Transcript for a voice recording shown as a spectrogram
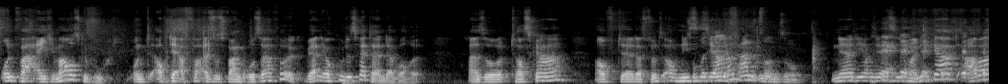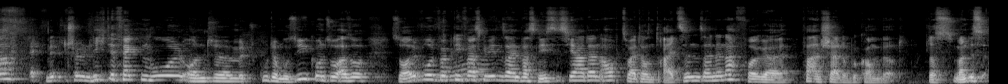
und war eigentlich immer ausgebucht. Und auch der also es war ein großer Erfolg. Wir hatten ja auch gutes Wetter in der Woche. Also Tosca auf der, das wird auch nächstes so mit Jahr. Elefanten und so. Naja, die haben sie jetzt nicht mal nicht gehabt, aber mit schönen Lichteffekten wohl und äh, mit guter Musik und so. Also soll wohl wirklich ja. was gewesen sein, was nächstes Jahr dann auch 2013 seine Nachfolgerveranstaltung bekommen wird. Das, man ist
